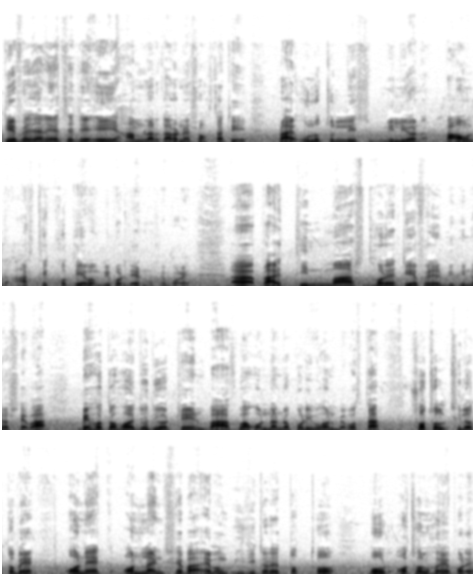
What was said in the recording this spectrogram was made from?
টিএফএ জানিয়েছে যে এই হামলার কারণে সংস্থাটি প্রায় উনচল্লিশ মিলিয়ন পাউন্ড আর্থিক ক্ষতি এবং বিপর্যয়ের মুখে পড়ে। প্রায় তিন মাস ধরে টিএফএল এর বিভিন্ন সেবা ব্যাহত হয়, যদিও ট্রেন, বাস বা অন্যান্য পরিবহন ব্যবস্থা সচল ছিল, তবে অনেক অনলাইন সেবা এবং ভিজিটরের তথ্য বোর্ড অচল হয়ে পড়ে।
